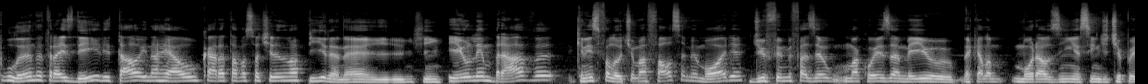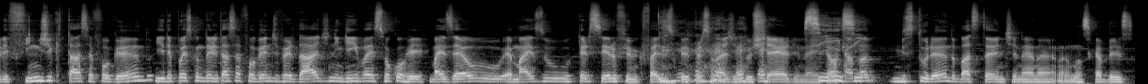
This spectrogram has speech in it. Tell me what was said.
pulando atrás dele e tal, e na real o cara tava só tirando uma pira, né? E, enfim. E eu lembrava, que nem se falou, tinha uma falsa memória de o filme fazer uma coisa meio daquela moralzinha assim, de tipo, ele finge que tá se afogando, e depois quando ele tá se afogando de verdade, ninguém vai socorrer. Mas é o é mais o terceiro filme que faz isso com o personagem do Shirley, né? Sim, então acaba sim. misturando bastante, né, na, na nossa cabeça.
